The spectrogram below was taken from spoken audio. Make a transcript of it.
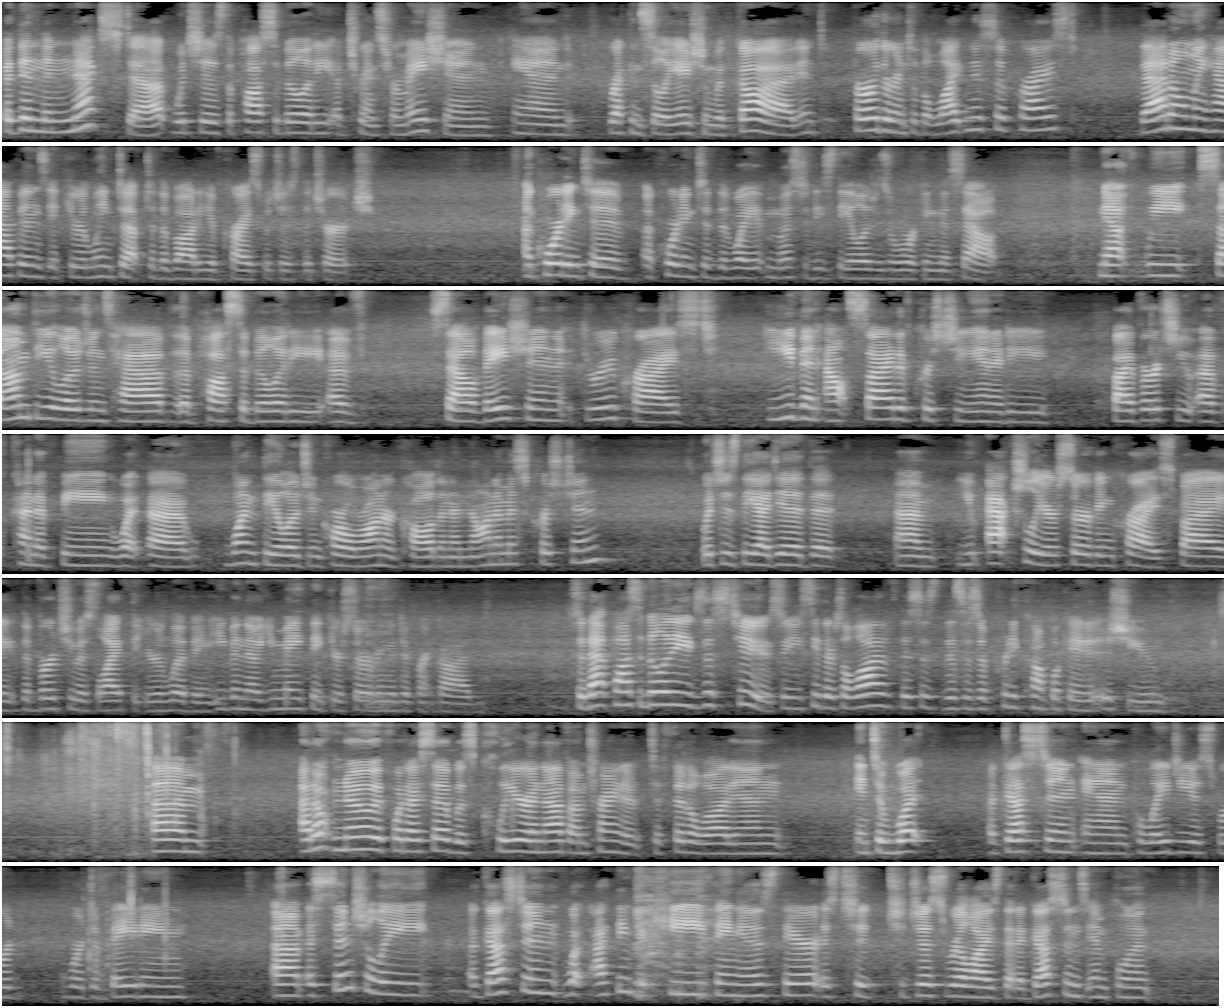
But then the next step, which is the possibility of transformation and reconciliation with God, and further into the likeness of Christ, that only happens if you're linked up to the body of Christ, which is the church. According to according to the way most of these theologians are working this out. Now, we some theologians have the possibility of salvation through Christ, even outside of Christianity, by virtue of kind of being what uh, one theologian, Karl Rahner, called an anonymous Christian, which is the idea that um, you actually are serving Christ by the virtuous life that you're living, even though you may think you're serving a different God. So that possibility exists too. So you see, there's a lot of this is this is a pretty complicated issue. Um, I don't know if what I said was clear enough. I'm trying to, to fit a lot in into what Augustine and Pelagius were were debating. Um, essentially, Augustine. What I think the key thing is there is to to just realize that Augustine's influence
